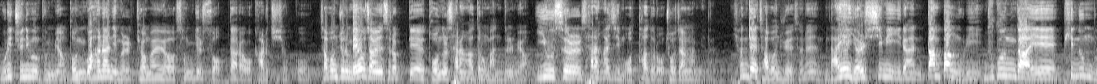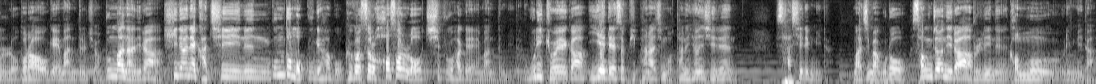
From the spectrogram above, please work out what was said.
우리 주님은 분명 돈과 하나님을 겸하여 섬길 수 없다라고 가르치셨고 자본주의는 매우 자연스럽게 돈을 사랑하도록 만들며 이웃을 사랑하지 못하도록 조장합니다. 현대 자본주의에서는 나의 열심히 일한 땀방울이 누군가의 피눈물로 돌아오게 만들죠. 뿐만 아니라 희년의 가치는 꿈도 못 꾸게 하고 그것을 허설로 치부하게 만듭니다. 우리 교회가 이에 대해서 비판하지 못하는 현실은 사실입니다. 마지막으로 성전이라 불리는 건물입니다.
